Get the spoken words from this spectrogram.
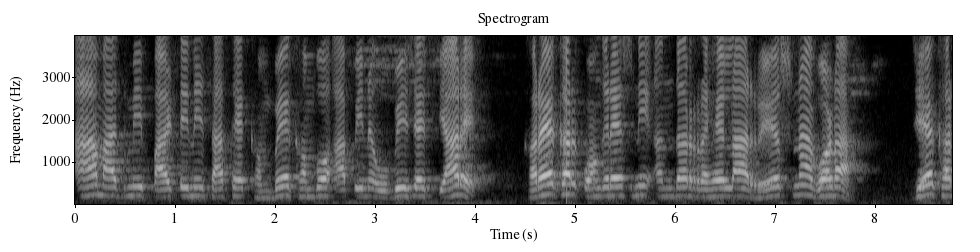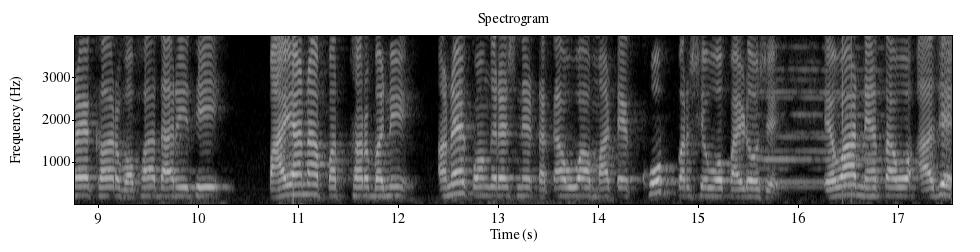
આમ આદમી પાર્ટીની સાથે ખંભે ખંભો આપીને ઊભી છે ત્યારે ખરેખર કોંગ્રેસની અંદર રહેલા રેસના ઘોડા જે ખરેખર વફાદારીથી પાયાના પથ્થર બની અને કોંગ્રેસને ટકાવવા માટે ખૂબ પરસેવો પાડ્યો છે, એવા નેતાઓ આજે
